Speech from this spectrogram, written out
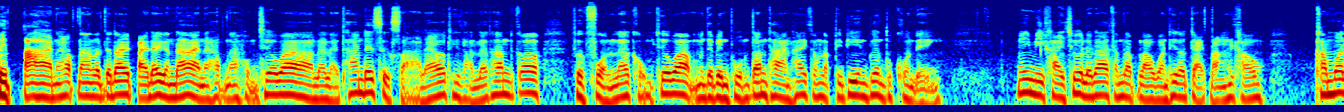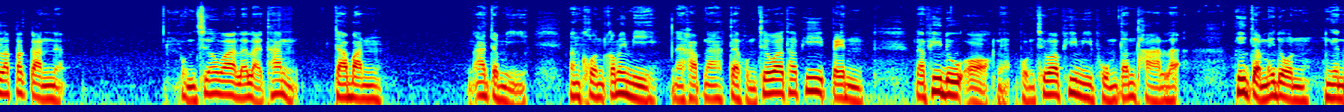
ติดตานะครับนะเราจะได้ไปได้กันได้นะครับนะผมเชื่อว่าหลาย ๆ ท่านได้ศึกษาแล้วที่สันและท่านก็ฝึกฝนแล้วผมเชื่อว่ามันจะเป็นภูมิต้านทานให้สำหรับพี่ๆเพื่อนๆทุกคนเอง ไม่มีใครช่วยเราได้สำหรับเราวันที่เราจ่ายตังค์ให้เขา คำว่ารับประกันเนี่ย ผมเชื่อว่าหลาย ๆ ท่านจาบันอาจจะมีบางคนก็ไม่มีนะครับนะ แต่ผมเชื่อว่าถ้าพี่เป็นแล้วพี่ดูออกเนี่ย ผมเชื่อว่าพี่มีภูมิต้านทานแล้วพี่จะไม่โดนเงิน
